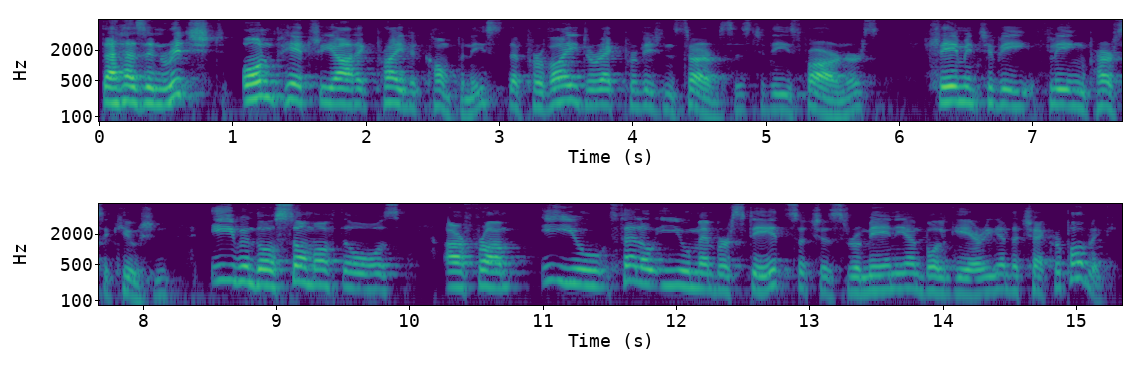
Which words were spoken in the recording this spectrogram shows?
that has enriched unpatriotic private companies that provide direct provision services to these foreigners, claiming to be fleeing persecution, even though some of those are from EU, fellow EU member states such as Romania and Bulgaria and the Czech Republic.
